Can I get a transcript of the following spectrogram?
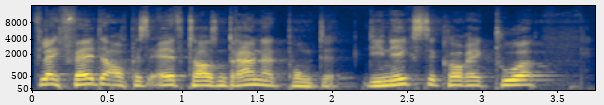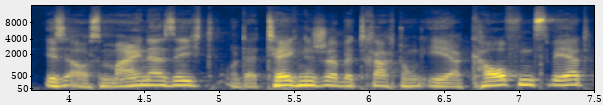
Vielleicht fällt er auch bis 11.300 Punkte. Die nächste Korrektur ist aus meiner Sicht unter technischer Betrachtung eher kaufenswert.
